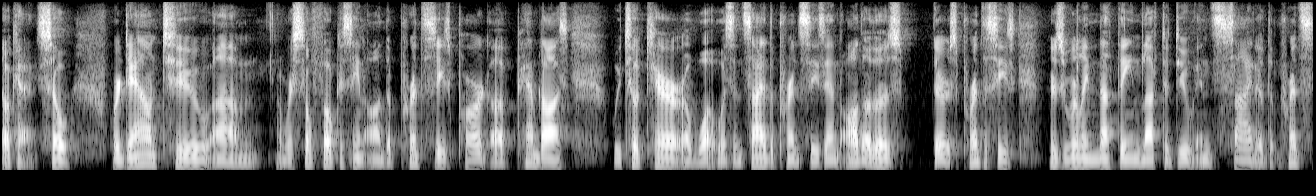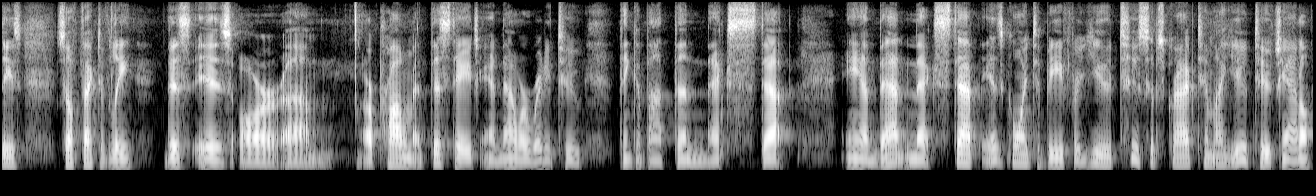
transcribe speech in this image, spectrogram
Okay, so we're down to, um, we're still focusing on the parentheses part of PEMDAS. We took care of what was inside the parentheses, and although those there's parentheses, there's really nothing left to do inside of the parentheses. So effectively, this is our, um, our problem at this stage, and now we're ready to think about the next step. And that next step is going to be for you to subscribe to my YouTube channel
